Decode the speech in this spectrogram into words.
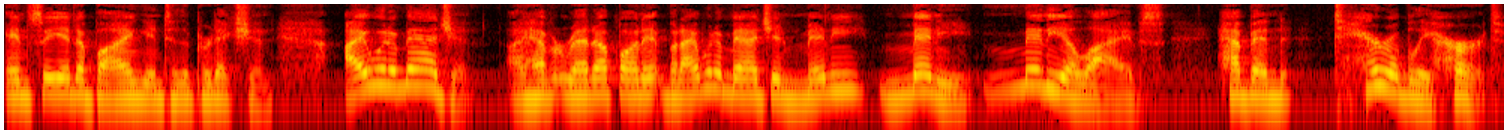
and so you end up buying into the prediction. I would imagine. I haven't read up on it, but I would imagine many, many, many lives have been terribly hurt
